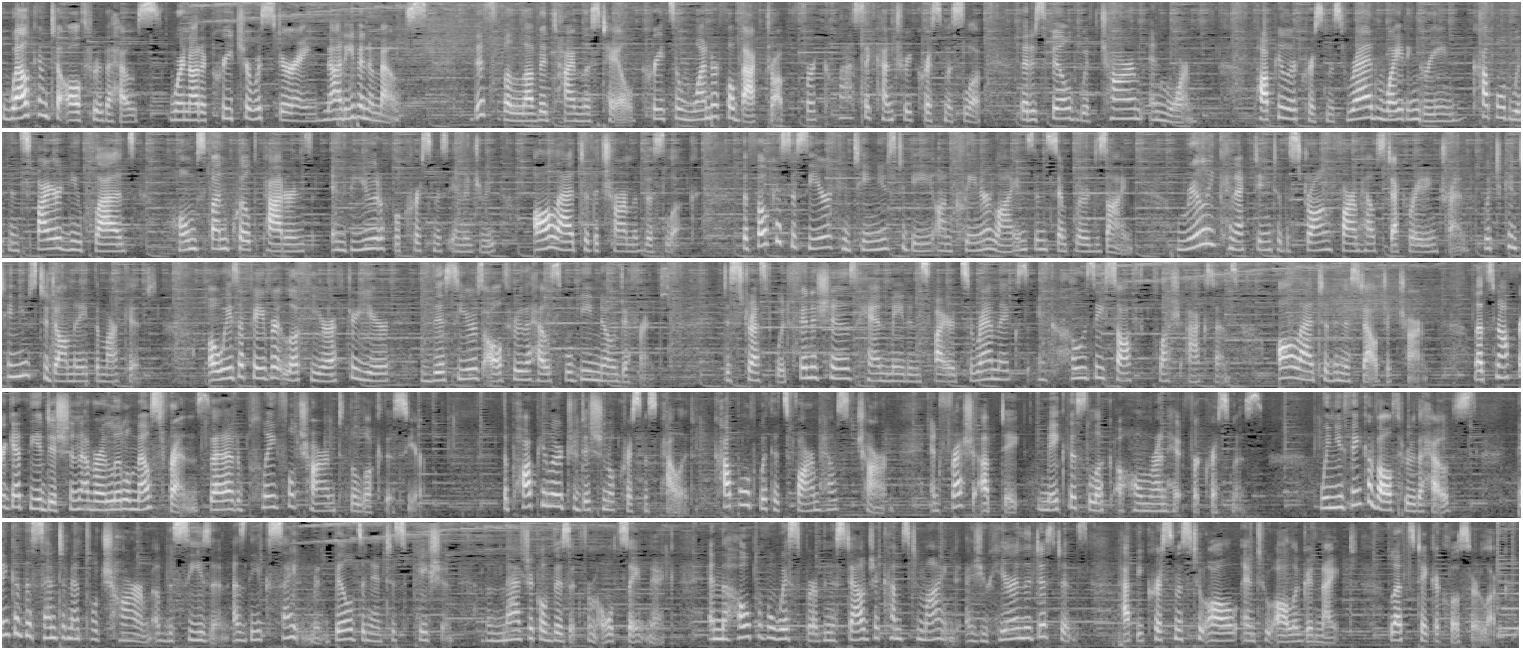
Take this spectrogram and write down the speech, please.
Welcome to All Through the House, where not a creature was stirring, not even a mouse. This beloved timeless tale creates a wonderful backdrop for a classic country Christmas look that is filled with charm and warmth. Popular Christmas red, white, and green, coupled with inspired new plaids, homespun quilt patterns, and beautiful Christmas imagery all add to the charm of this look. The focus this year continues to be on cleaner lines and simpler design, really connecting to the strong farmhouse decorating trend, which continues to dominate the market. Always a favorite look year after year, this year's All Through the House will be no different. Distressed wood finishes, handmade inspired ceramics, and cozy soft plush accents all add to the nostalgic charm. Let's not forget the addition of our little mouse friends that add a playful charm to the look this year. The popular traditional Christmas palette, coupled with its farmhouse charm and fresh update, make this look a home run hit for Christmas. When you think of all through the house, think of the sentimental charm of the season as the excitement builds in anticipation of a magical visit from Old St. Nick, and the hope of a whisper of nostalgia comes to mind as you hear in the distance, Happy Christmas to all and to all a good night. Let's take a closer look.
